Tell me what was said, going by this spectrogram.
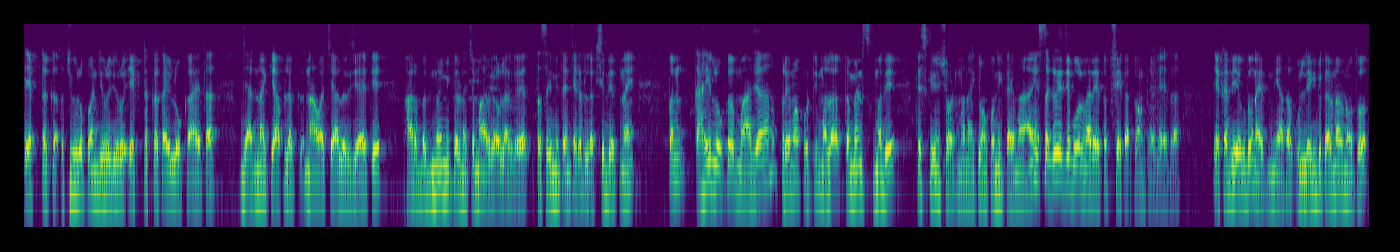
एक टक्का झिरो पॉईंट झिरो झिरो एक टक्का काही लोक आहेत ज्यांना की आपल्या नावाची अलर्जी आहे ते फार बदनामी करण्याच्या मार्गावर लागले आहेत. तसंही मी त्यांच्याकडे लक्ष देत नाही. पण काही लोक माझ्या प्रेमापोटी मला कमेंट्समध्ये ते स्क्रीनशॉट म्हणा किंवा कोणी काय म्हणा आणि सगळे जे बोलणारे आहेत फेक अकाउंटवाले आहेत एखादी एक दोन आहेत मी आता उल्लेख बी करणार नव्हतो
